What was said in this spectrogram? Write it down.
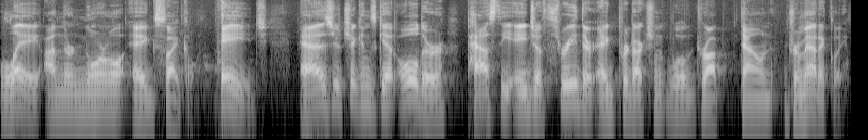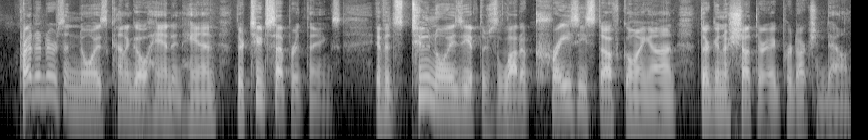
lay on their normal egg cycle. Age. As your chickens get older, past the age of three, their egg production will drop down dramatically. Predators and noise kind of go hand in hand. They're two separate things. If it's too noisy, if there's a lot of crazy stuff going on, they're going to shut their egg production down.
